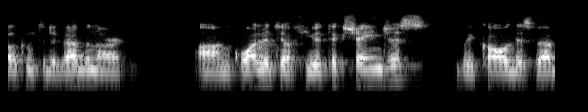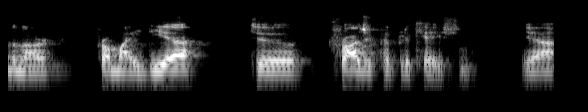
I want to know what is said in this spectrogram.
welcome to the webinar on quality of youth exchanges. We call this webinar from idea to project application. Yeah,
